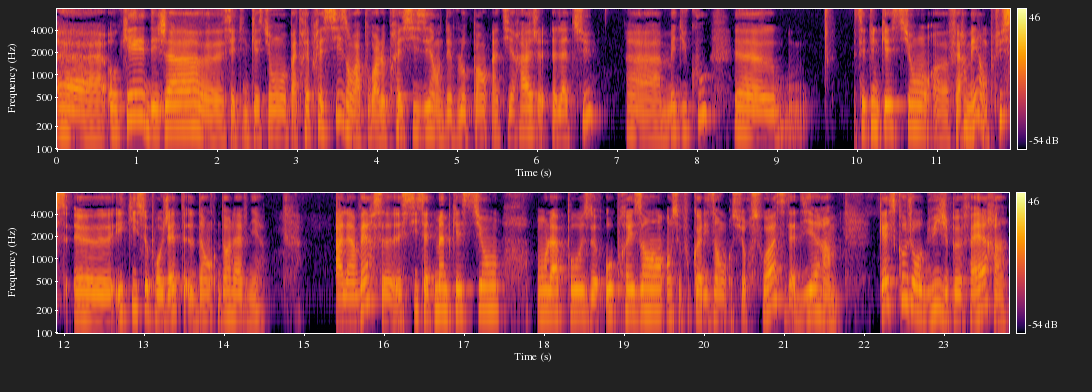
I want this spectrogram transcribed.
Euh, ok, déjà, euh, c'est une question pas très précise. On va pouvoir le préciser en développant un tirage là-dessus. Euh, mais du coup, c'est une question fermée en plus et qui se projette dans l'avenir. À l'inverse, si cette même question, on la pose au présent en se focalisant sur soi, c'est-à-dire qu'est-ce qu'aujourd'hui je peux faire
